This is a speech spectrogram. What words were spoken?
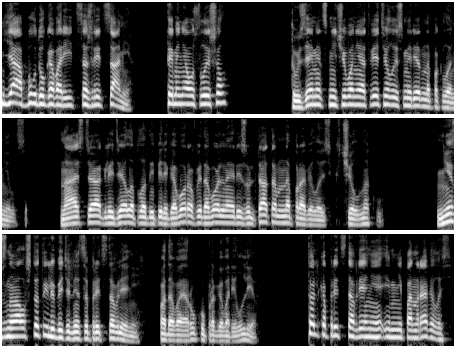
«Я буду говорить со жрецами. Ты меня услышал?» Туземец ничего не ответил и смиренно поклонился. Настя оглядела плоды переговоров и, довольная результатом, направилась к челноку. «Не знал, что ты любительница представлений», — подавая руку, проговорил Лев. «Только представление им не понравилось»,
